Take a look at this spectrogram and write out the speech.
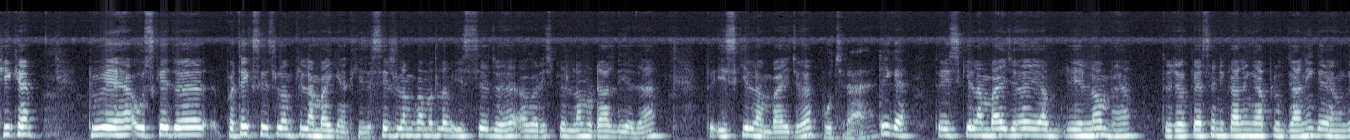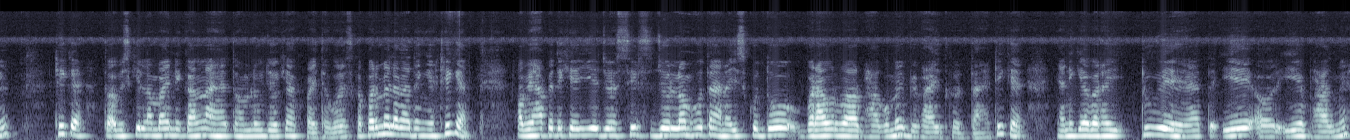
ठीक है? टू ए है, उसके जो है प्रत्येक शीर्ष लम्ब की लंबाई ज्ञात कीजिए। शीर्ष लंब का मतलब इससे जो है अगर इस पर लम्ब डाल दिया जाए तो इसकी लंबाई जो है पूछ रहा है। ठीक है? तो इसकी लंबाई जो है, अब ये लम्ब है तो जो कैसे निकालेंगे आप लोग जान ही गए होंगे। ठीक है? तो अब इसकी लंबाई निकालना है तो हम लोग जो है क्या पाइथागोरस का पर में लगा देंगे, ठीक है? अब यहाँ पे देखिए, ये जो शीर्ष जो लंब होता है ना, इसको दो बराबर बराबर भागों में विभाजित करता है, ठीक है? यानी कि अगर है टू ए है तो ए और ए भाग में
